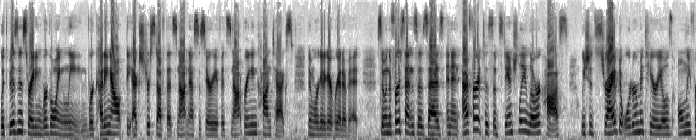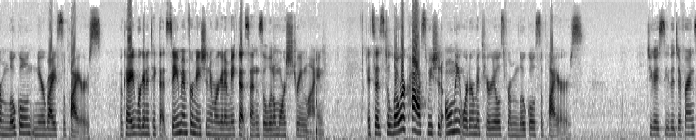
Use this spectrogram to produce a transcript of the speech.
with business writing, we're going lean. We're cutting out the extra stuff that's not necessary. If it's not bringing context, then we're going to get rid of it. So in the first sentence, it says, in an effort to substantially lower costs, we should strive to order materials only from local nearby suppliers. Okay, we're going to take that same information and we're going to make that sentence a little more streamlined. It says to lower costs, we should only order materials from local suppliers. Do you guys see the difference?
